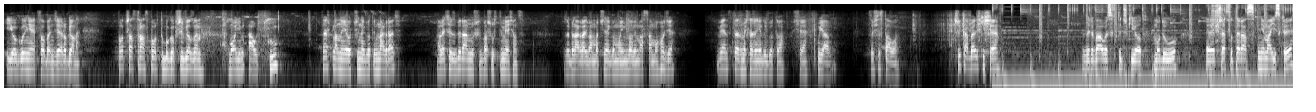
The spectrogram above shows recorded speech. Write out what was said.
i ogólnie co będzie robione. Podczas transportu, bo go przywiozłem w moim autku, też planuję odcinek o tym nagrać, ale się zbieram już chyba szósty miesiąc, żeby nagrać Wam odcinek o moim nowym samochodzie, więc też myślę, że niedługo to się ujawni. Co się stało? Trzy kabelki się wyrwały z wtyczki od modułu, e, przez co teraz nie ma iskry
